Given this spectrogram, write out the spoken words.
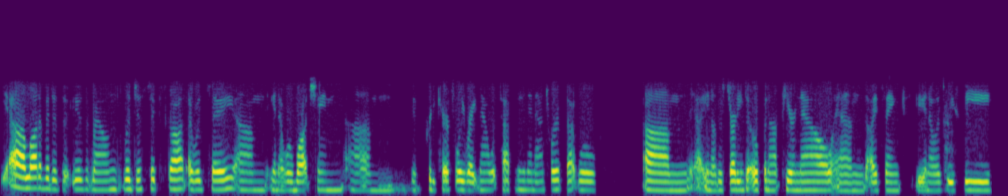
Yeah, a lot of it is is around logistics, Scott. I would say, um, you know, we're watching um, pretty carefully right now what's happening in Antwerp. That will, um, you know, they're starting to open up here now, and I think, you know, as we see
